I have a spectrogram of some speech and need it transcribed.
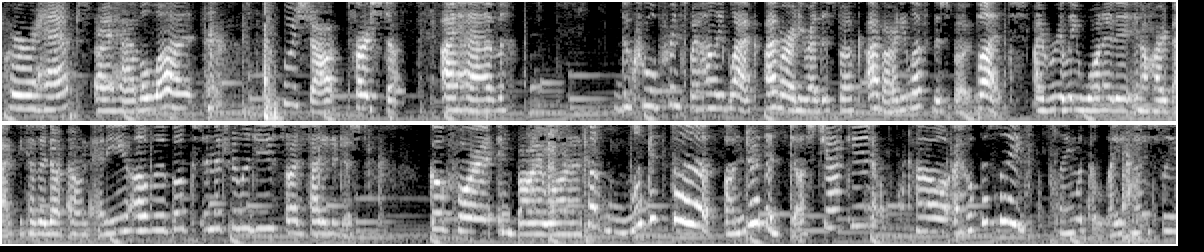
Perhaps I have a lot. Who's shocked? First up, I have the Cruel Prince by Holly Black. I've already read this book. I've already loved this book. But I really wanted it in a hardback because I don't own any of the books in the trilogy. So I decided to just go for it and buy one. But look at the under the dust jacket. How I hope that's like playing with the light nicely.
